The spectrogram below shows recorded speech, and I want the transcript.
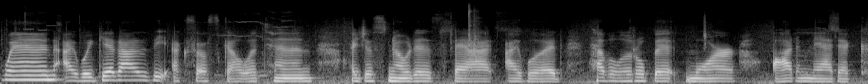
When I would get out of the exoskeleton, I just noticed that I would have a little bit more automatic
